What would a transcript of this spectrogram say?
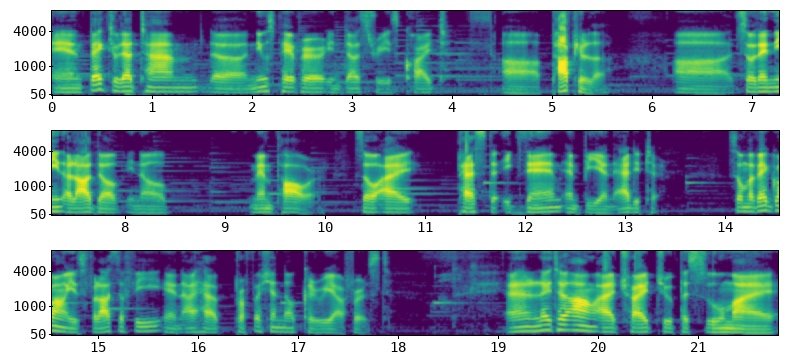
And back to that time, the newspaper industry is quite uh, popular. Uh, so they need a lot of, you know, manpower. So I passed the exam and be an editor. So my background is philosophy and I have professional career first. And later on, I tried to pursue my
